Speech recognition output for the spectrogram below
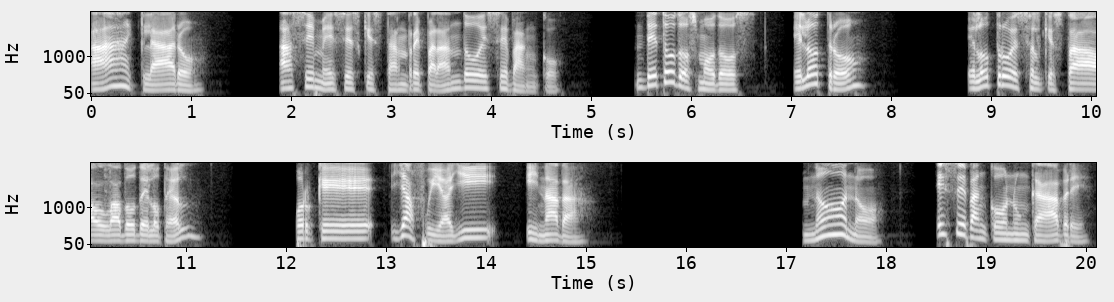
Ah, claro. Hace meses que están reparando ese banco. De todos modos, el otro... ¿El otro es el que está al lado del hotel? porque ya fui allí y nada. No, no, ese banco nunca abre.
